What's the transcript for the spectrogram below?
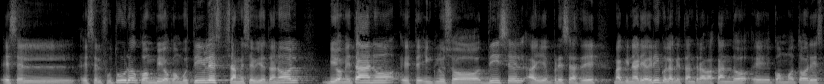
es el, es el futuro con biocombustibles, llámese bioetanol, biometano, este, incluso diésel. Hay empresas de maquinaria agrícola que están trabajando eh, con motores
